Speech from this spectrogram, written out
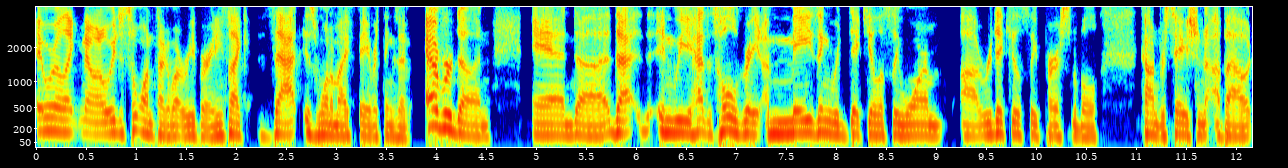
and we're like, no, we just don't want to talk about Reaper. And he's like, that is one of my favorite things I've ever done and uh, that and we had this whole great amazing ridiculously warm uh, ridiculously personable conversation about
